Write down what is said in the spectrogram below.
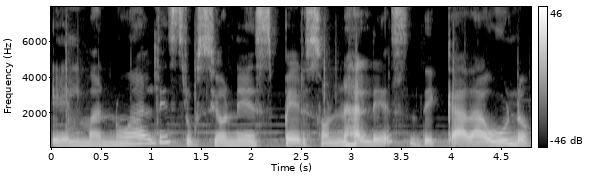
el manual de instrucciones personales de cada uno,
